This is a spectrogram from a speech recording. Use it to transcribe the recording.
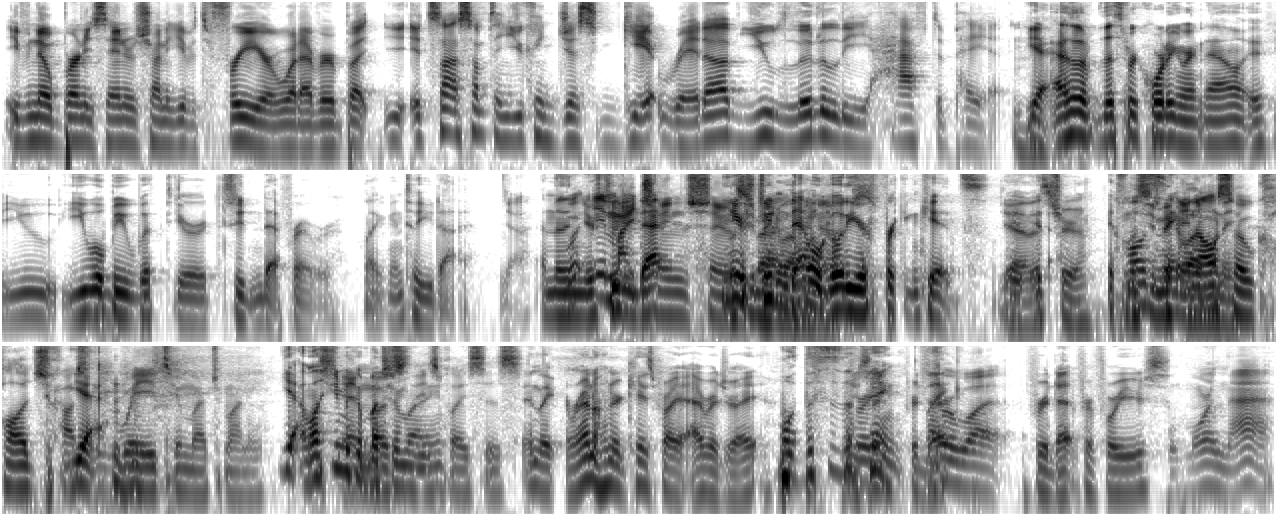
even though Bernie Sanders is trying to give it to free or whatever, but it's not something you can just get rid of. You literally have to pay it. yeah. As of this recording right now, if you you will be with your student debt forever, like until you die. Yeah. And then Well, your student debt, soon, your but student debt will go to your freaking kids. Yeah, that's It's- true. It's Unless you insane. make a and lot of money. also college costs Yeah. way too much money. yeah, unless you make a in bunch most of money. these places. And like around 100k is probably average, right? Well, this is the For- thing. for like, For what? For debt for four years. More than that.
